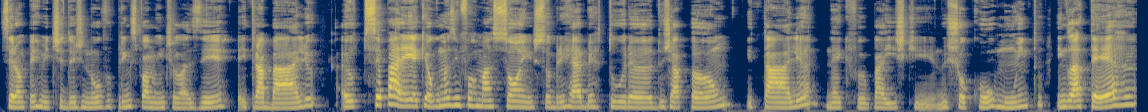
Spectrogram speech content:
serão permitidas de novo, principalmente lazer e trabalho. Eu separei aqui algumas informações sobre reabertura do Japão, Itália, né, que foi o país que nos chocou muito, Inglaterra,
